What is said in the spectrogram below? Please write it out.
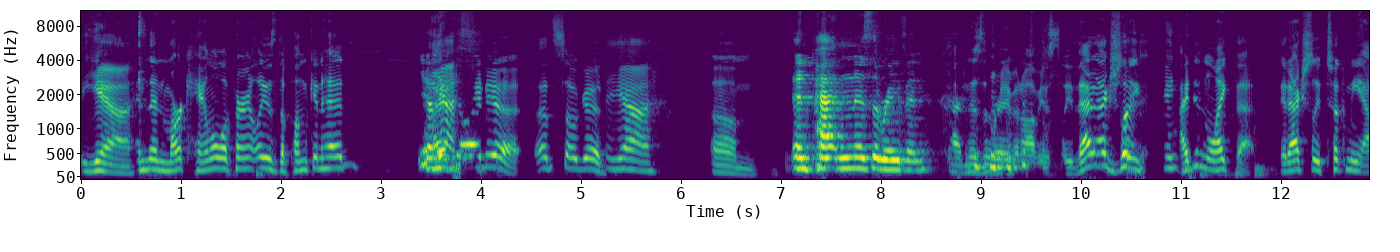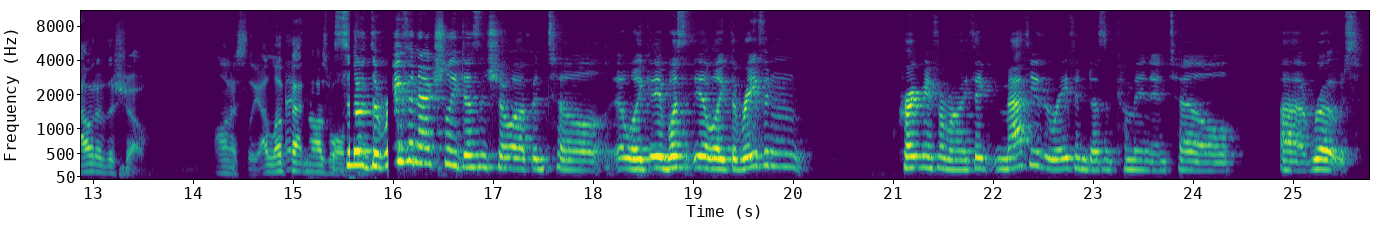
yeah And then Mark Hamill apparently is the pumpkin head. Yeah. I had no idea. That's so good. yeah Um, And Patton is the Raven. Patton is the Raven, obviously. That actually, But- and- I didn't like that. It actually took me out of the show. Honestly, I love Patton Oswalt. So the Raven actually doesn't show up until like it was it, like the Raven. Correct me if I'm wrong. I think Matthew the Raven doesn't come in until uh, Rose.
